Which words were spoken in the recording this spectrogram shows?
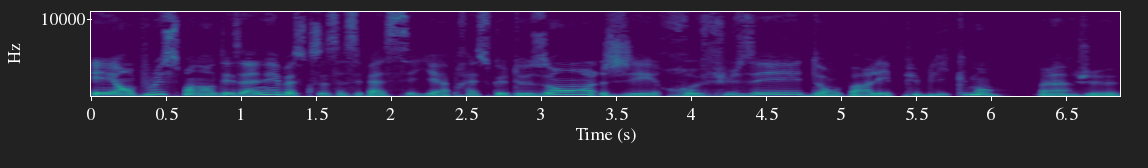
Et en plus, pendant des années, parce que ça, ça s'est passé il y a presque deux ans, j'ai refusé d'en parler publiquement. Voilà, je,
